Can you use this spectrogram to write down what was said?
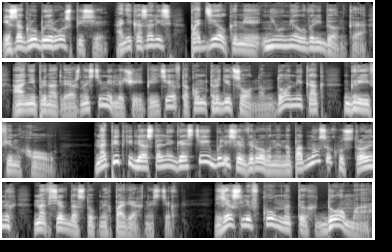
Из-за грубой росписи они казались подделками неумелого ребенка, а не принадлежностями для чаепития в таком традиционном доме, как Гриффин-Холл. Напитки для остальных гостей были сервированы на подносах, устроенных на всех доступных поверхностях. Если в комнатах дома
